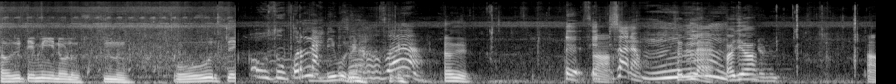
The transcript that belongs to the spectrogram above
നമുക്ക് കിട്ടിയ മീനോൾ ഇന്ന്. അടിപൊളി. സെറ്റല്ലേ? ആ.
